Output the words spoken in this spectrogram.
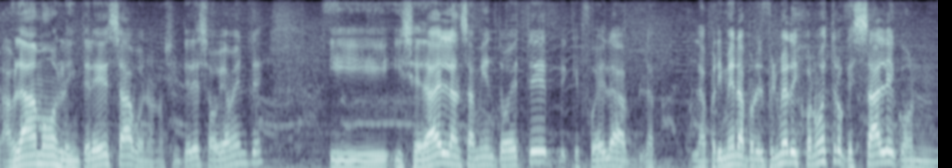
hablamos, le interesa, bueno, nos interesa obviamente, y, se da el lanzamiento este, que fue la, la- la primera, el primer disco nuestro que sale con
